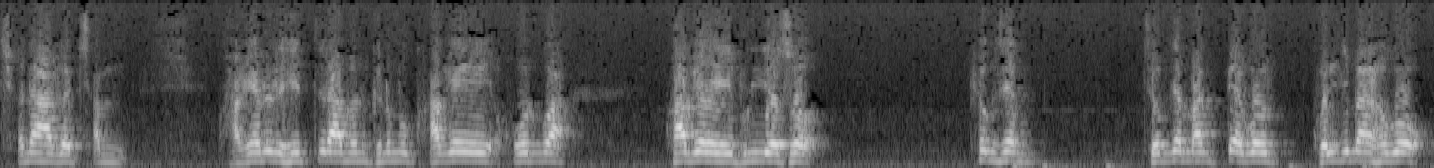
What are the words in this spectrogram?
천하 그참 과계를 했더라면 그놈의 과계의 혼과 과계에 불려서 평생 점점만 빼고 권리만 하고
